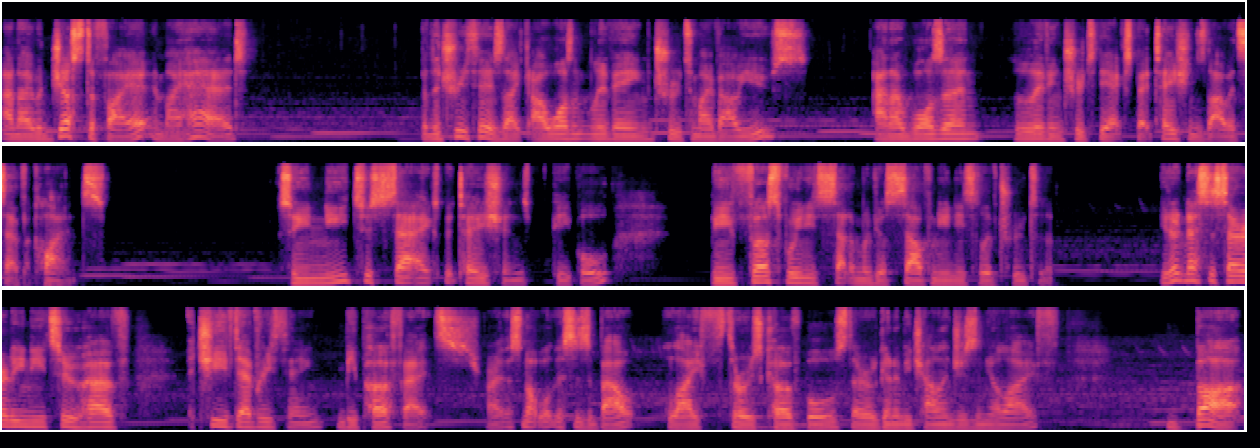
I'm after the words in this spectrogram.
And I would justify it in my head. But the truth is, like, I wasn't living true to my values and I wasn't living true to the expectations that I would set for clients. So you need to set expectations, people. But you, first of all, you need to set them with yourself and you need to live true to them. You don't necessarily need to have achieved everything and be perfect, right? That's not what this is about. Life throws curveballs. There are going to be challenges in your life. But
